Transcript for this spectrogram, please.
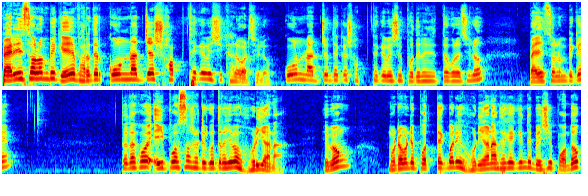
প্যারিস অলিম্পিকে ভারতের কোন রাজ্যে সব থেকে বেশি খেলোয়াড় ছিল? কোন রাজ্য থেকে সব থেকে বেশি প্রতিনিধিত্ব করেছিল প্যারিস অলিম্পিকে? তো দেখো, এই প্রশ্ন সঠিক উত্তর হয়ে যাবে হরিয়ানা। এবং মোটামুটি প্রত্যেকবারই হরিয়ানা থেকে কিন্তু বেশি পদক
